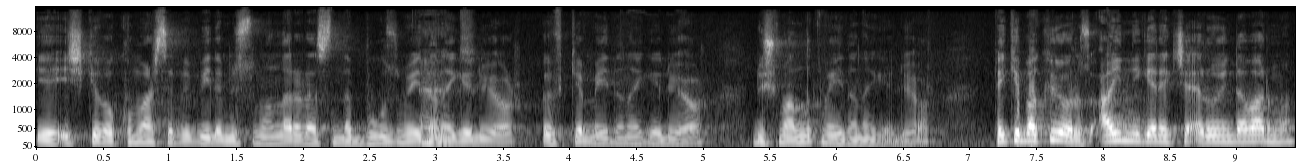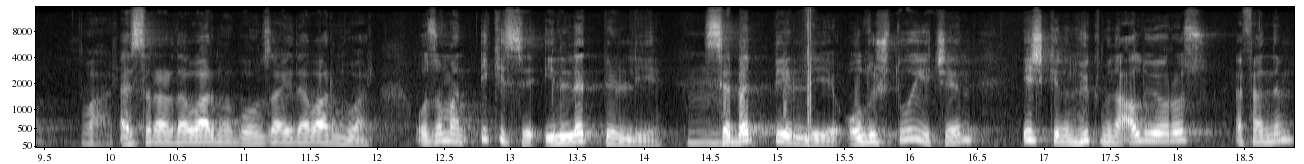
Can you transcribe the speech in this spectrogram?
E, içki ve kumar sebebiyle Müslümanlar arasında buğz meydana evet. geliyor, öfke meydana geliyor, düşmanlık meydana geliyor. Peki bakıyoruz aynı gerekçe eroinde var mı? Var. Esrarda var mı? Bonzai'de var mı? Var. O zaman ikisi illet birliği, hmm. sebep birliği oluştuğu için içkinin hükmünü alıyoruz. Efendim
